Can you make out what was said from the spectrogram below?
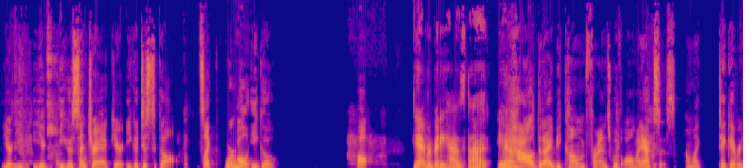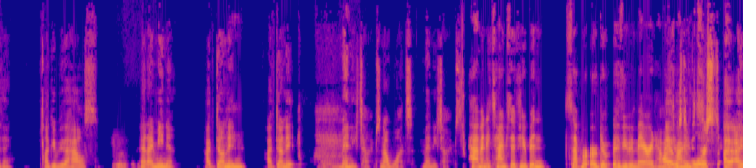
you're, you're egocentric, you're egotistical. It's like we're mm-hmm. all ego. Oh, yeah, everybody has that. Yeah. How did I become friends with all my exes? I'm like, take everything. I'll give you the house. And I mean it. I've done mm-hmm. it. I've done it many times, not once, many times. How many times have you been separate or do, have you been married? How many times? I times? was divorced. I, I,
